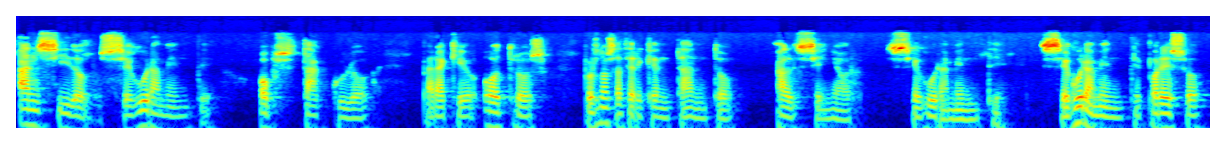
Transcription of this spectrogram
han sido seguramente obstáculo para que otros pues nos acerquen tanto al Señor. Seguramente, seguramente. Por eso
